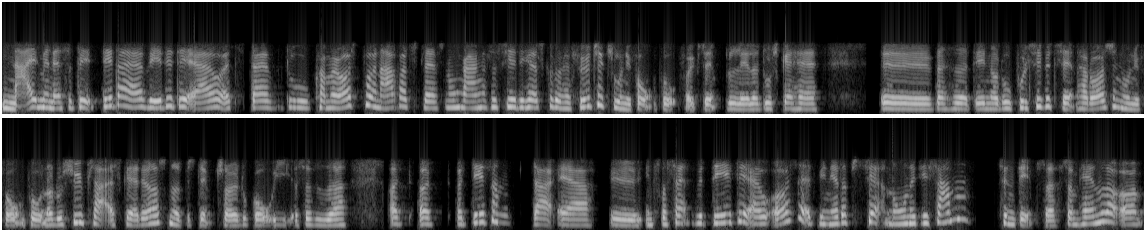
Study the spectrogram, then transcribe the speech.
Nej, men altså det, det, der er ved det, det er jo, at der, du kommer jo også på en arbejdsplads nogle gange, og så siger det her, skal du have Føtex-uniform på, for eksempel, eller du skal have, øh, hvad hedder det, når du er politibetjent, har du også en uniform på, når du er sygeplejerske, er det også noget bestemt tøj, du går i, osv. Og, og, og det, som der er øh, interessant ved det, det er jo også, at vi netop ser nogle af de samme tendenser, som handler om,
